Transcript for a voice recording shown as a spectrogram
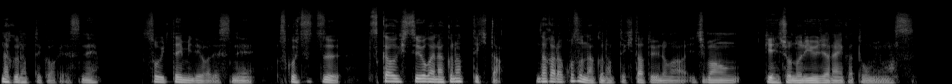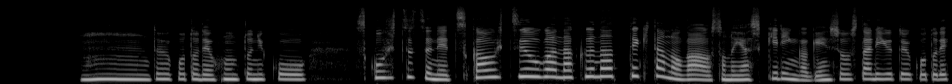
なくなっていくわけですねそういった意味ではですね少しずつ使う必要がなくなってきた。だからこそなくなってきたというのが一番減少の理由じゃないかと思います。うん。ということで本当にこう少しずつね使う必要がなくなってきたのがその屋敷林が減少した理由ということで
